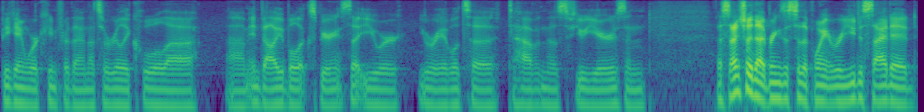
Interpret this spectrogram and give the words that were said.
begin working for them. That's a really cool uh, um, invaluable experience that you were you were able to to have in those few years. And essentially that brings us to the point where you decided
